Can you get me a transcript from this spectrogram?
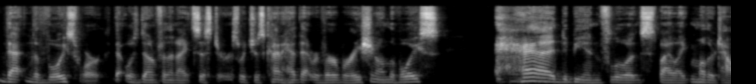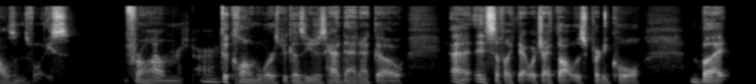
that the voice work that was done for the Night Sisters, which has kind of had that reverberation on the voice, had to be influenced by like Mother Talzin's voice from sure. the Clone Wars because he just had that echo uh, and stuff like that, which I thought was pretty cool. But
